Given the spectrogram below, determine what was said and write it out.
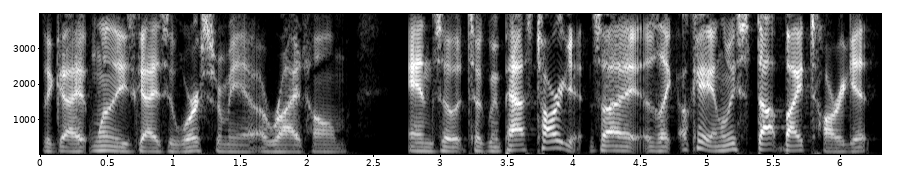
the guy, one of these guys who works for me, a, a ride home, and so it took me past Target. So I was like, "Okay, let me stop by Target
